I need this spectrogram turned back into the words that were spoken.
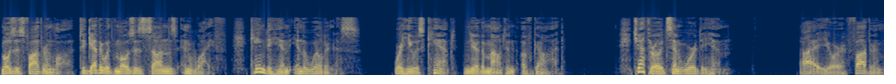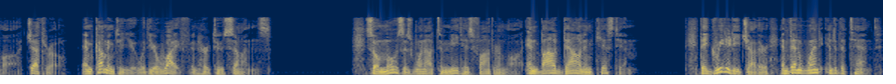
moses father-in-law together with moses sons and wife came to him in the wilderness where he was camped near the mountain of god. Jethro had sent word to him i your father-in-law jethro am coming to you with your wife and her two sons so moses went out to meet his father-in-law and bowed down and kissed him. They greeted each other and then went into the tent.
